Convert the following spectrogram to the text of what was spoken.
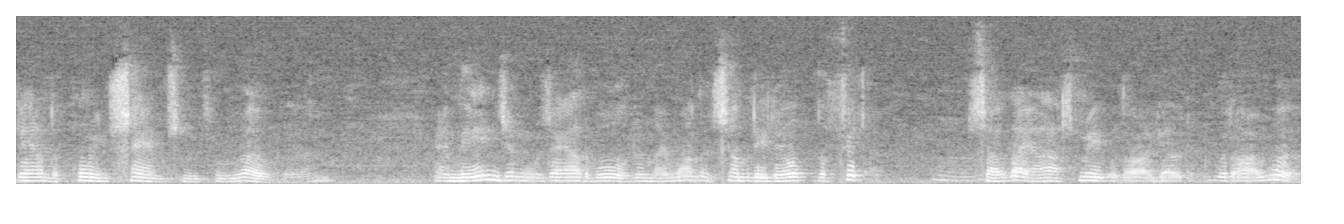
down to Point Samson from Roebourne, And the engine was out of order and they wanted somebody to help the fitter. So they asked me would I go to, would I work.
